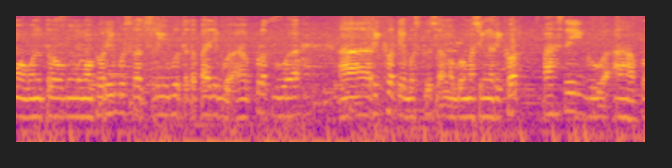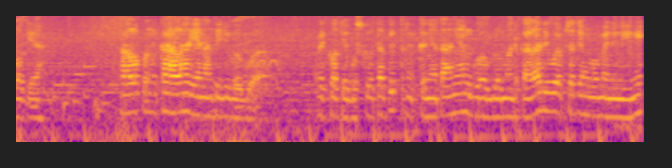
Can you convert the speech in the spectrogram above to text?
mau untuk 50 ribu 100 ribu tetap aja gue upload gue uh, record ya bosku selama gue masih nge-record pasti gue upload ya. Kalaupun kalah ya nanti juga gue record ya bosku. Tapi kenyataannya gue belum ada kalah di website yang gue mainin ini.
